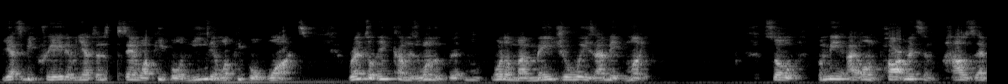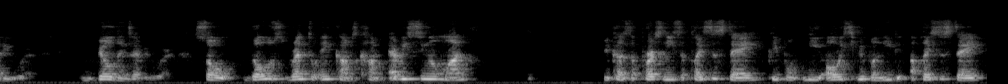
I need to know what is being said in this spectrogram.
You have to be creative and you have to understand what people need and what people want. Rental income is one of the one of my major ways I make money. So for me, I own apartments and houses everywhere, buildings everywhere. So those rental incomes come every single month because the person needs a place to stay. People need always people need a place to stay,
